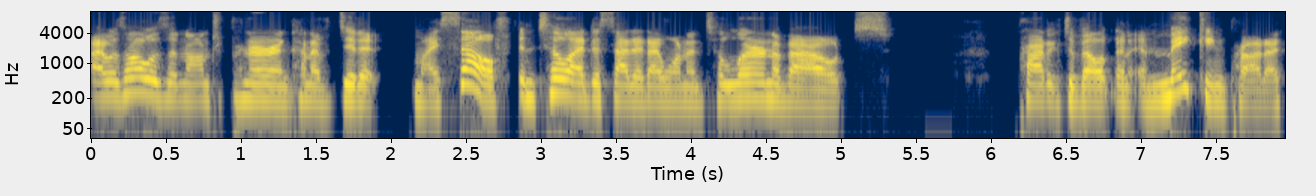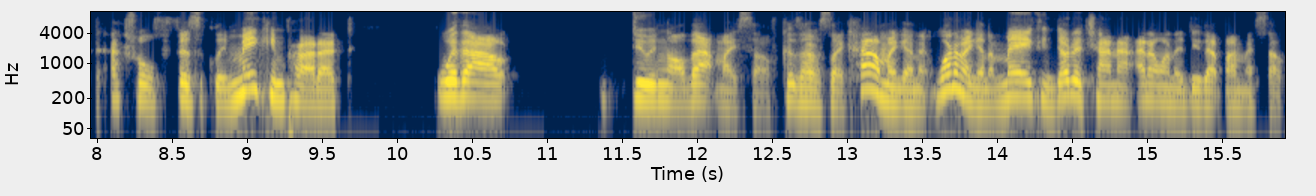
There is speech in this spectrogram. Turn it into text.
i was always an entrepreneur and kind of did it myself until i decided i wanted to learn about product development and making product actual physically making product without doing all that myself because i was like how am i gonna what am i gonna make and go to china i don't want to do that by myself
